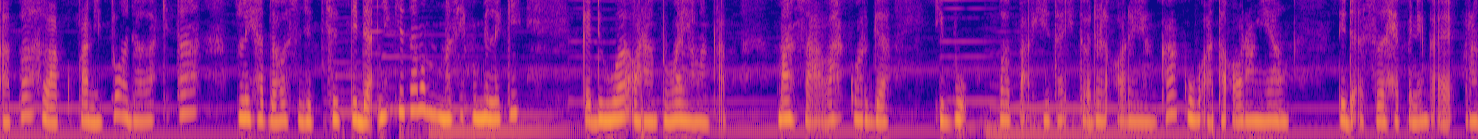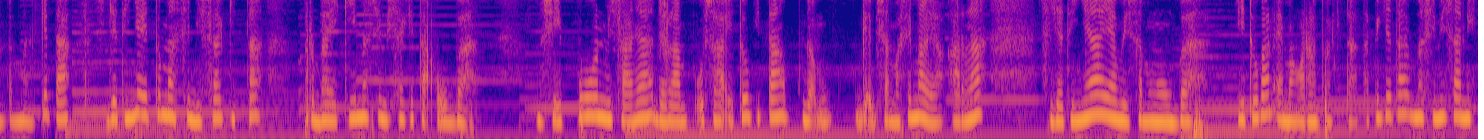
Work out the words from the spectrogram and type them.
apa lakukan itu adalah kita melihat bahwa setidaknya kita masih memiliki kedua orang tua yang lengkap. Masalah keluarga ibu bapak kita itu adalah orang yang kaku atau orang yang tidak se-happening kayak orang teman kita, sejatinya itu masih bisa kita perbaiki, masih bisa kita ubah. Meskipun misalnya dalam usaha itu kita nggak nggak bisa maksimal ya karena sejatinya yang bisa mengubah itu kan emang orang tua kita. Tapi kita masih bisa nih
